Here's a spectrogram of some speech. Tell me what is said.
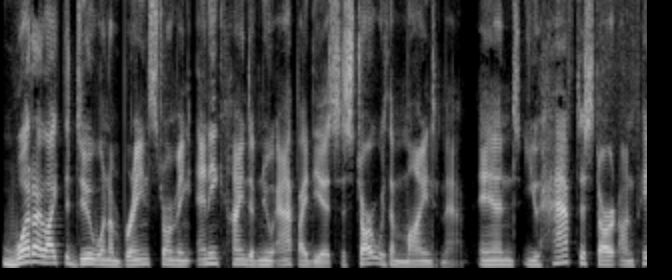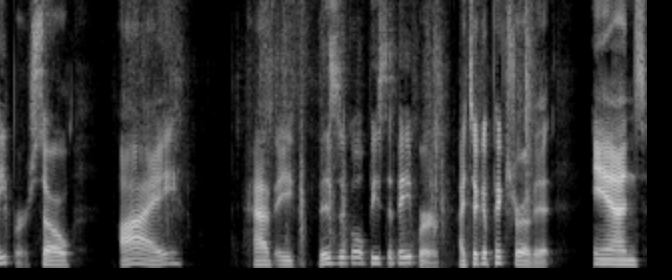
what I like to do when I'm brainstorming any kind of new app idea is to start with a mind map. And you have to start on paper. So I have a physical piece of paper. I took a picture of it, and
